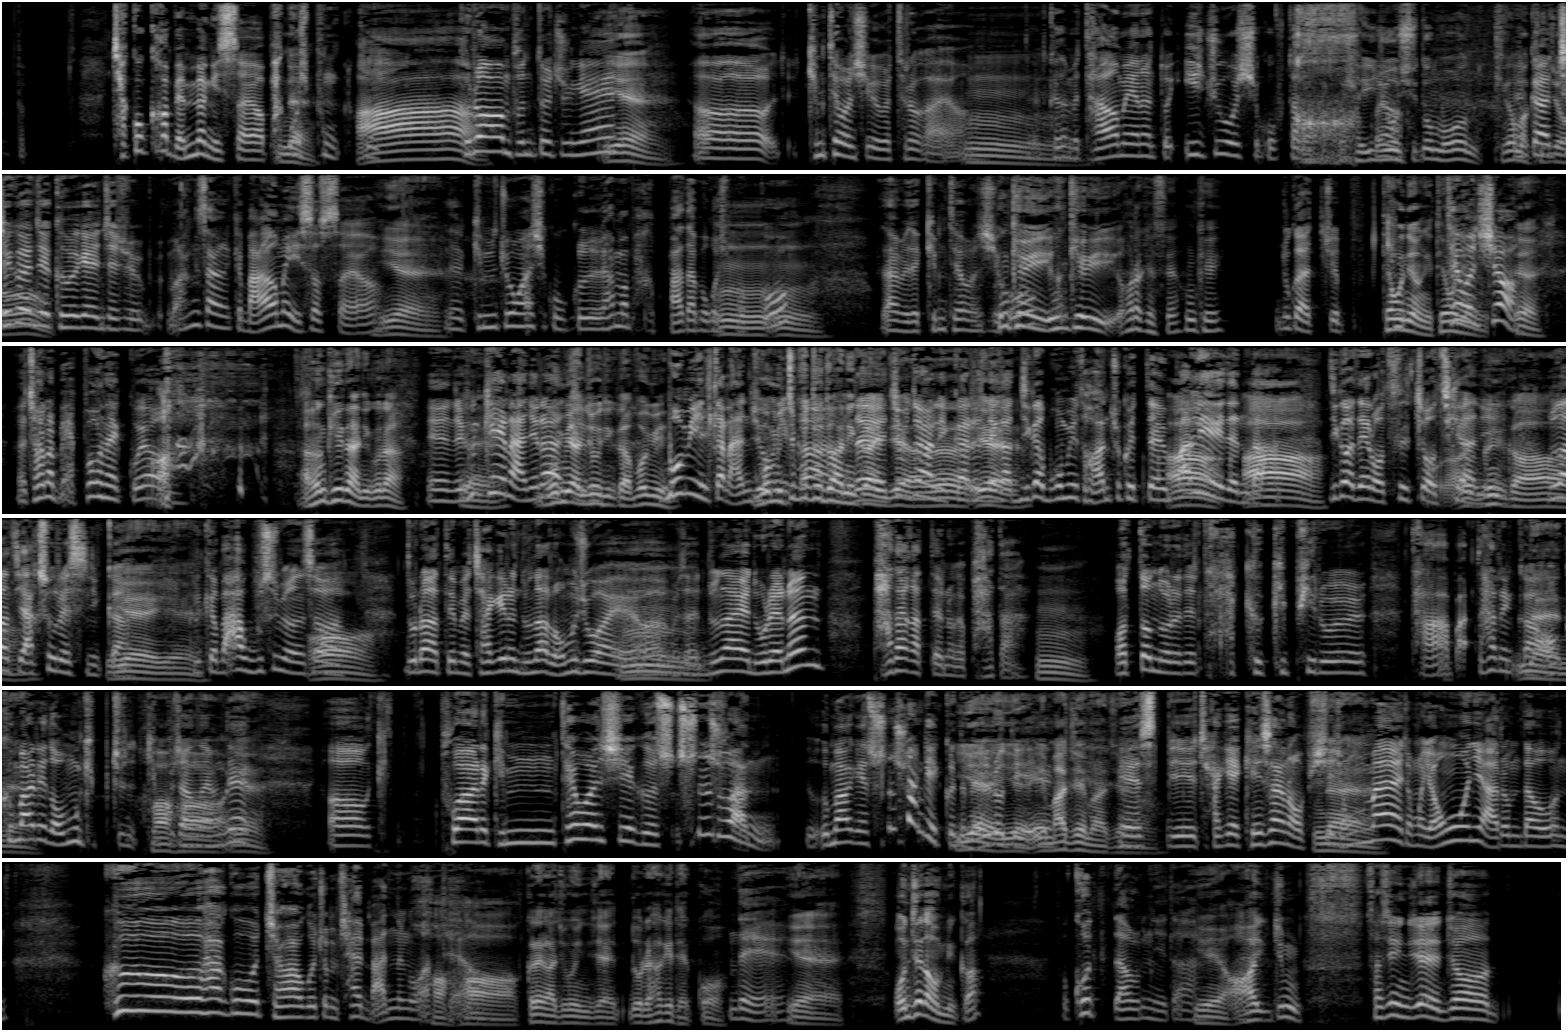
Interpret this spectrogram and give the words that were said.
작곡가가 몇 명 있어요. 받고 네. 싶은 그, 아, 런 분들 중에 예, 어 김태원 씨가 들어가요. 음. 그다음에 다음에는 또 이주호 씨 곡도 아. 이주호 씨도 뭐 기가 막히죠. 그러니까 제가 이제 그게 이제 좀 항상 이렇게 마음에 있었어요. 예, 김종환 씨 곡을 한번 바- 받아보고 싶었고 음, 음. 그다음에 이제 김태원 씨고 흔쾌히 흔쾌히 허락했어요. 흔쾌히 누가 저 태원이 형이 태원. 씨요? 예. 전화 몇 번 했고요. 아, 흔쾌히는 아니구나. 예, 이제 예. 흔쾌히는 아니라 몸이 안 좋으니까 몸이 몸이 일단 안 좋으니까 몸이 찌뿌드드하니까 네, 이제. 찌뿌드하니까 예. 내가 네가 몸이 더 안 좋기 때문에 아, 빨리 해야 된다. 아. 네가 내일 될지 어떻게 어, 하니? 그러니까. 누나한테 약속을 했으니까. 예, 예. 그러니까 막 웃으면서 어. 누나 때문에 자기는 누나 너무 좋아해요. 음. 그래서 누나의 노래는 바다 같다는 거야 바다. 음. 어떤 노래들 다 그 깊이를 다 마- 하니까 네, 어, 그 네. 말이 너무 깊, 기쁘잖아요. 근데 예. 어 기- 부활의 김태원 씨의 그 수- 순수한 음악에 순수한 게 있거든요. 예, 멜로디에. 예, 예, 맞아요, 맞아요. 예, 스- 예, 자기의 계산 없이 네. 정말 정말 영혼이 아름다운 그하고 저하고 좀 잘 맞는 것 같아요. 허허, 그래가지고 이제 노래 하게 됐고. 네, 예. 언제 나옵니까? 곧 나옵니다. 예. 아, 지금 사실 이제 저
